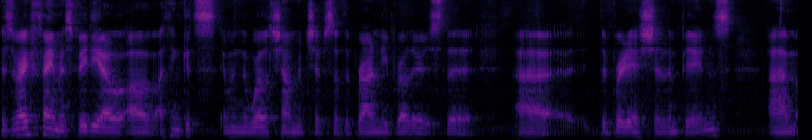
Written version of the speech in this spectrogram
There's a very famous video of I think it's in the World Championships of the Brownlee brothers, the uh, the British Olympians, um,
